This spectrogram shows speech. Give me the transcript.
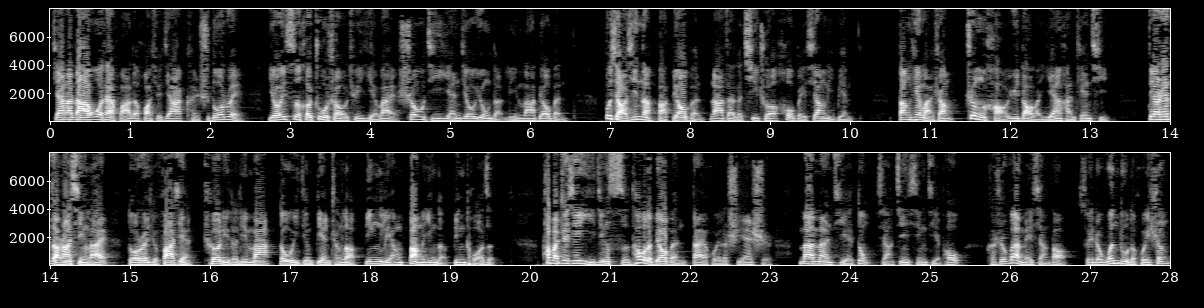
加拿大渥太华的化学家肯什多瑞有一次和助手去野外收集研究用的林蛙标本。不小心呢，把标本落在了汽车后备箱里边。当天晚上正好遇到了严寒天气。第二天早上醒来，多瑞就发现车里的林蛙都已经变成了冰凉棒硬的冰坨子。他把这些已经死透的标本带回了实验室，慢慢解冻，想进行解剖。可是万没想到，随着温度的回升，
